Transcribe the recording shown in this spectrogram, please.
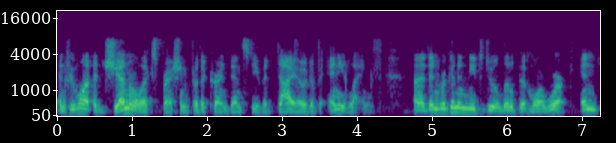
and if we want a general expression for the current density of a diode of any length, uh, then we're going to need to do a little bit more work. And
